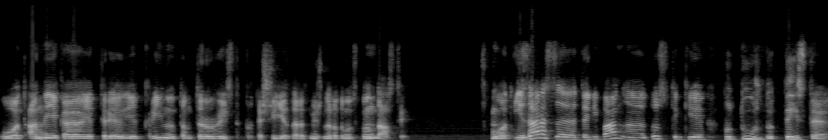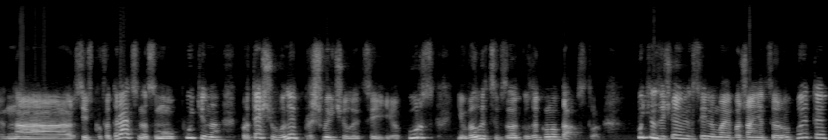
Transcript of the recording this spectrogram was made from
от, а не як, як, як країну там терориста, про те, що є зараз в міжнародному законодавстві. От і зараз е, Талібан е, досить таки потужно тисне на Російську Федерацію, на самого Путіна про те, що вони пришвидшили цей курс і ввели це в законодавство. Путін, звичайно, сильно має бажання це робити.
